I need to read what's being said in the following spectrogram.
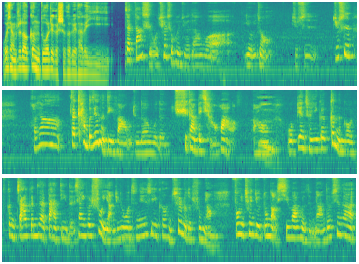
我想知道更多这个时刻对它的意义。在当时，我确实会觉得我有一种就是就是好像在看不见的地方，我觉得我的躯干被强化了。然后我变成一个更能够更扎根在大地的，像一棵树一样。就是我曾经是一棵很脆弱的树苗，风一吹就东倒西歪或者怎么样，都现在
